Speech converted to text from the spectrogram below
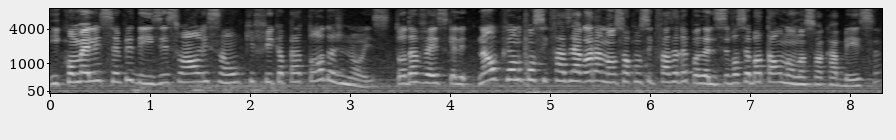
e como ele sempre diz, isso é uma lição que fica para todas nós. Toda vez que ele. Não, porque eu não consigo fazer agora, não, só consigo fazer depois. Ele disse: se você botar o não na sua cabeça,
